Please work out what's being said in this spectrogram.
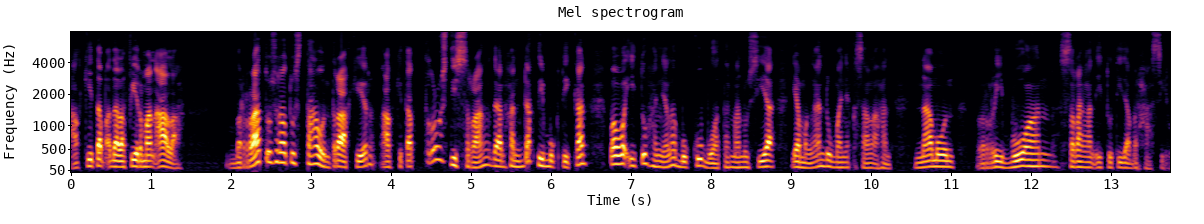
Alkitab adalah firman Allah Beratus-ratus tahun terakhir, Alkitab terus diserang dan hendak dibuktikan bahwa itu hanyalah buku buatan manusia yang mengandung banyak kesalahan. Namun, ribuan serangan itu tidak berhasil.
